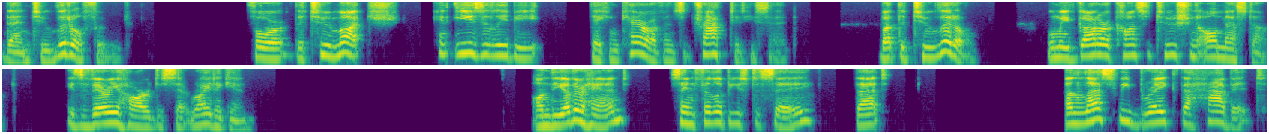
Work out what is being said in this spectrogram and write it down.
than too little food. For the too much can easily be taken care of and subtracted, he said but the too little. When we've got our constitution all messed up, it's very hard to set right again. On the other hand, St. Philip used to say that unless we break the habit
